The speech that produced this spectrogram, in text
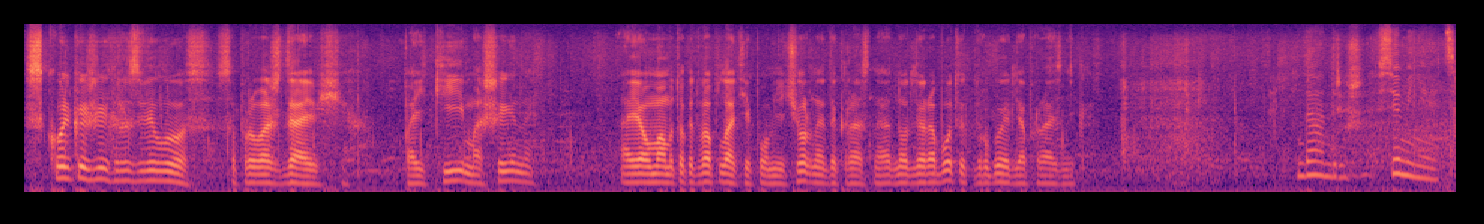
Сколько же их развелось, сопровождающих? Пайки, машины. А я у мамы только два платья помню, черное да красное. Одно для работы, другое для праздника. Да, Андрюш, все меняется.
